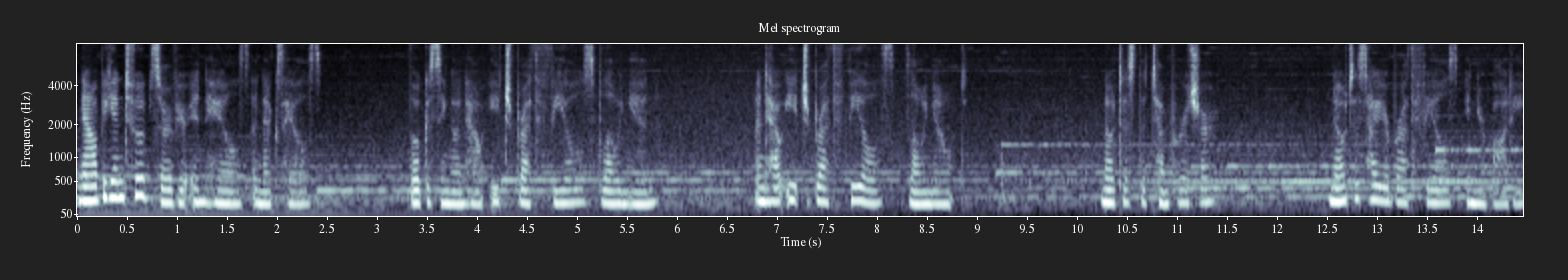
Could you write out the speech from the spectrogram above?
Now begin to observe your inhales and exhales, focusing on how each breath feels flowing in and how each breath feels flowing out. Notice the temperature. Notice how your breath feels in your body.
